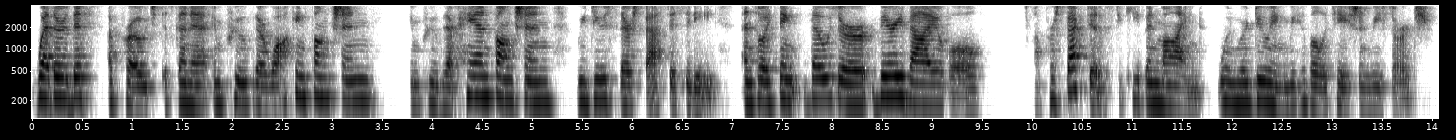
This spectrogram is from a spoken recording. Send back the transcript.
whether this approach is going to improve their walking function, improve their hand function, reduce their spasticity. And so I think those are very valuable uh, perspectives to keep in mind when we're doing rehabilitation research.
